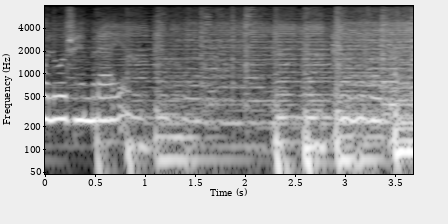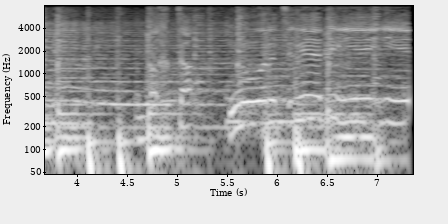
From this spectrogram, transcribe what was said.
والوجه مراية. نور تنادي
